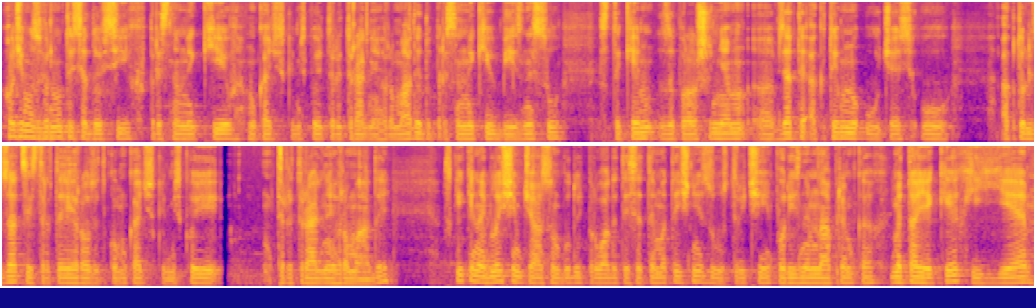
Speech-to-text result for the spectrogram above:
Хочемо звернутися до всіх представників Мукачівської міської територіальної громади, до представників бізнесу з таким запрошенням е, взяти активну участь у актуалізації стратегії розвитку Мукачівської міської територіальної громади. Оскільки найближчим часом будуть проводитися тематичні зустрічі по різним напрямках, мета яких є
